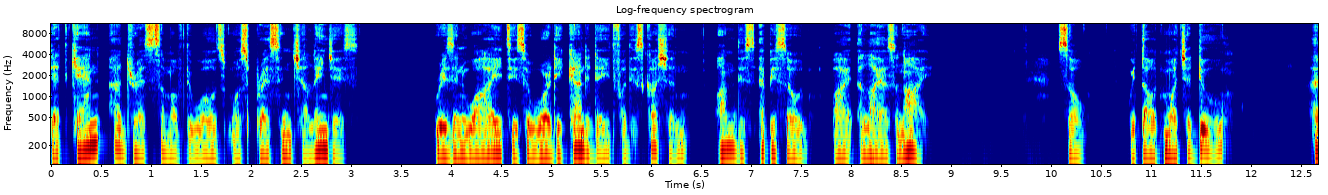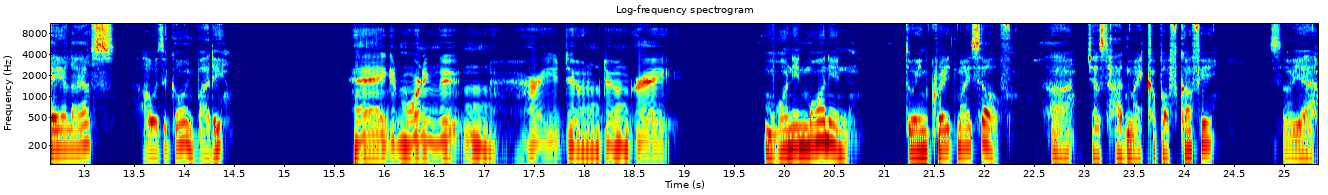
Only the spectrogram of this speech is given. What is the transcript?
that can address some of the world's most pressing challenges. Reason why it is a worthy candidate for discussion on this episode by Elias and I. So, without much ado, hey Elias, how is it going, buddy? Hey, good morning, Newton. How are you doing? I'm doing great. Morning, morning. Doing great myself. Uh, just had my cup of coffee so yeah,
